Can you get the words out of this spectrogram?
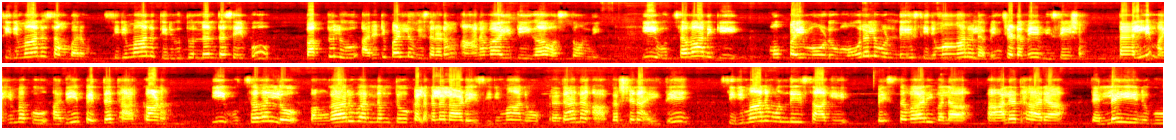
సిరిమాను సంబరం. సిరిమాను తిరుగుతున్నంతసేపు భక్తులు అరటిపళ్ళు విసరడం ఆనవాయితీగా వస్తోంది. ఈ ఉత్సవానికి ముప్పై మూడు మూరలు ఉండే సిరిమాను లభించడమే విశేషం. తల్లి మహిమకు అదే పెద్ద తార్కాణం. ఈ ఉత్సవంలో బంగారు వర్ణంతో కలకలలాడే సిరిమాను ప్రధాన ఆకర్షణ అయితే సిరిమాను ముందే సాగే బెస్తవారి వల పాలధార తెల్ల ఏనుగు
